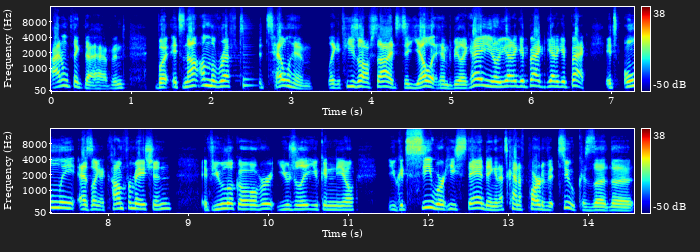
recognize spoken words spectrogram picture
I don't think that happened. But it's not on the ref to tell him, like if he's offsides, to yell at him to be like, "Hey, you know, you got to get back, you got to get back." It's only as like a confirmation. If you look over, usually you can, you know, you could see where he's standing, and that's kind of part of it too, because the the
